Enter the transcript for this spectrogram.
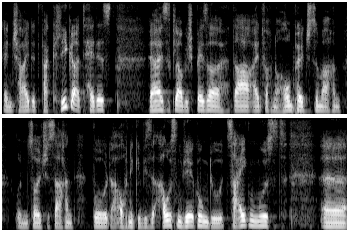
entscheidet, verklickert hättest, ja, es ist, glaube ich, besser, da einfach eine Homepage zu machen und solche Sachen, wo da auch eine gewisse Außenwirkung du zeigen musst. Äh,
